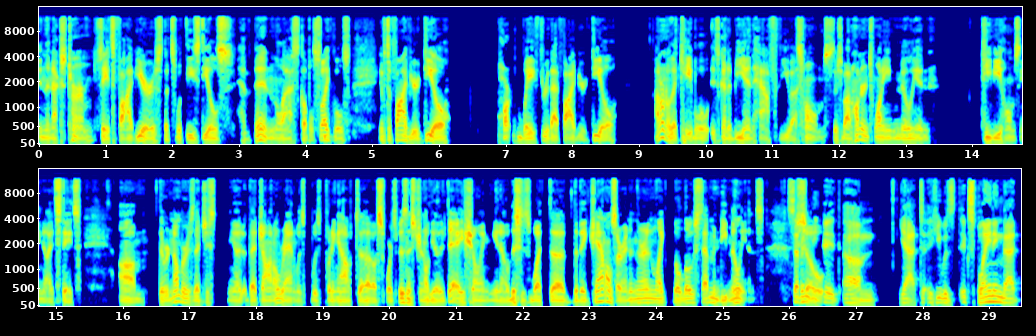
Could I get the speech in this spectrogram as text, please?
in the next term, say it's five years, that's what these deals have been in the last couple cycles. If it's a five year deal, part way through that five year deal, I don't know that cable is going to be in half the U.S. homes. There's about 120 million TV homes in the United States. Um, there were numbers that just, you know, that John Ourand was, was putting out uh, of Sports Business Journal the other day showing, you know, this is what the, the big channels are in, and they're in like the low 70 millions. 70, so, it, um, yeah, t- he was explaining that,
